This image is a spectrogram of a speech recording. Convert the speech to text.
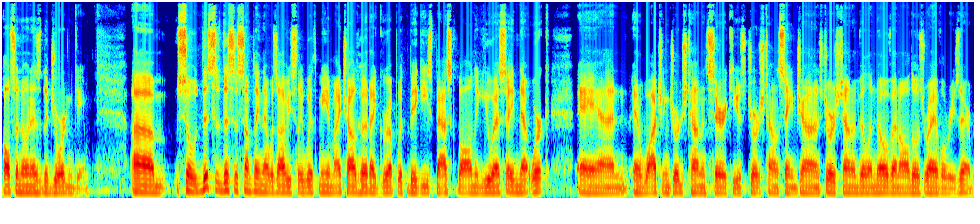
also known as the Jordan game. Um, so this is this is something that was obviously with me in my childhood. I grew up with Big East basketball on the USA Network, and and watching Georgetown and Syracuse, Georgetown and St. John's, Georgetown and Villanova, and all those rivalries there.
